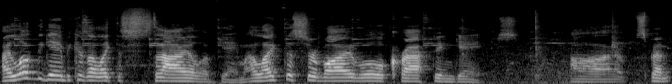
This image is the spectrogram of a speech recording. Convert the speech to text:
I love the game because I like the style of game. I like the survival crafting games. Uh, I've spent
